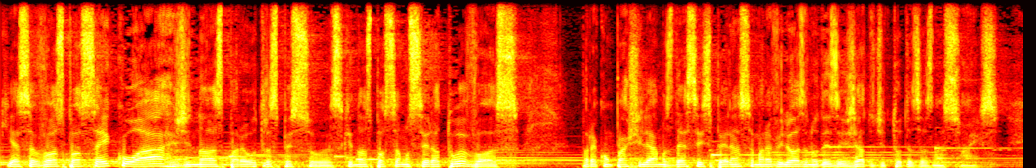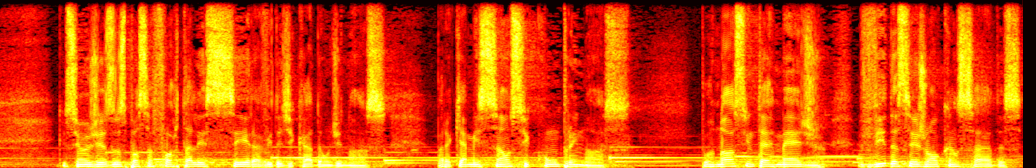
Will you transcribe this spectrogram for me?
Que essa voz possa ecoar de nós para outras pessoas, que nós possamos ser a tua voz para compartilharmos dessa esperança maravilhosa no desejado de todas as nações. Que o Senhor Jesus possa fortalecer a vida de cada um de nós, para que a missão se cumpra em nós por nosso intermédio, vidas sejam alcançadas,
